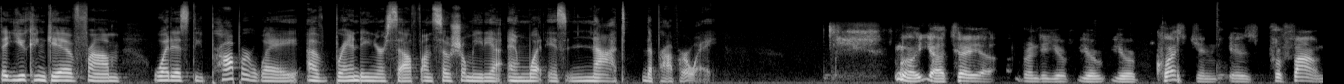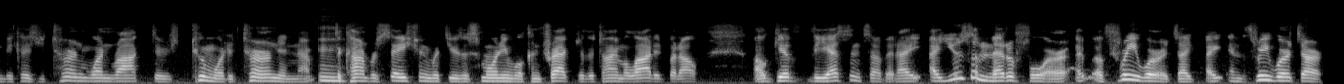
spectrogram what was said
that you can give from what is the proper way of branding yourself on social media and what is not the proper way? Well, yeah, I'll tell you, Brenda, your your your question is profound because you turn one rock, there's two more to turn, and uh, mm-hmm. the conversation with you this morning will contract to the time allotted. But I'll I'll give the essence of it. I I use a metaphor of of three words. I, I and the three words are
